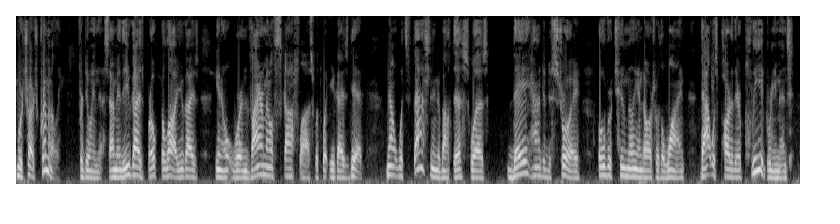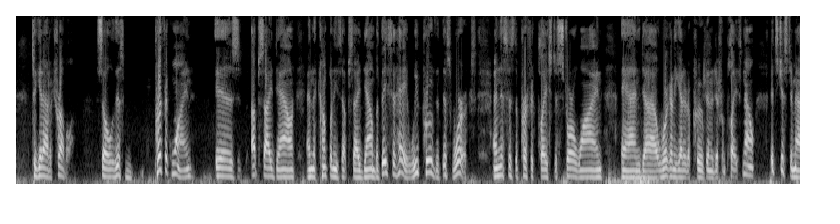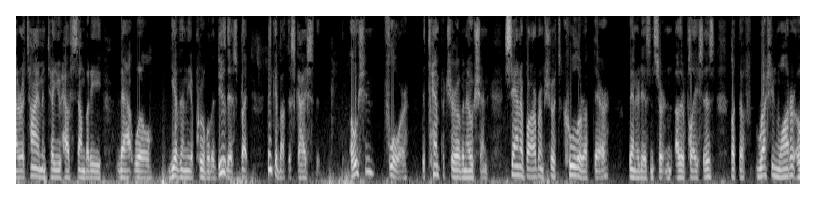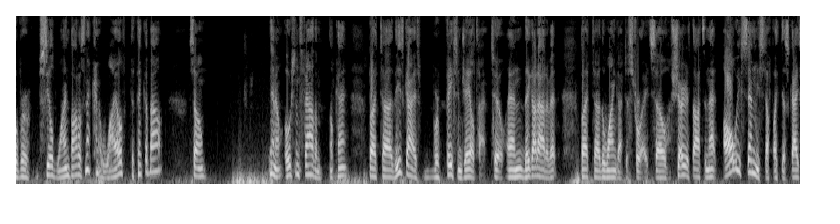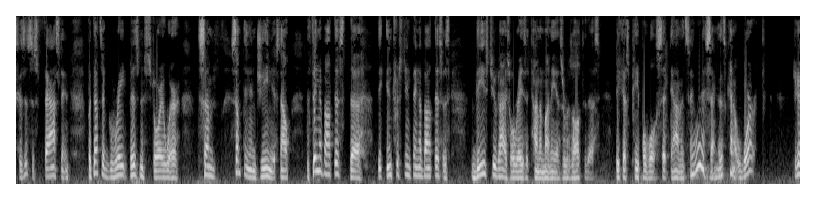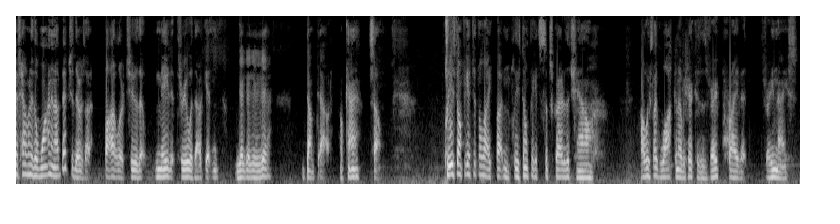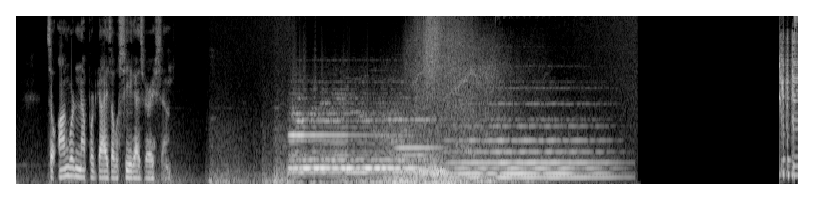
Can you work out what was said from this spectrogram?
were charged criminally for doing this. I mean, you guys broke the law. You guys, you know, were environmental scofflaws with what you guys did. Now, what's fascinating about this was they had to destroy over $2 million worth of wine that was part of their plea agreement to get out of trouble. So this perfect wine is upside down and the company's upside down, but they said, hey, we proved that this works and this is the perfect place to store wine and uh, we're going to get it approved in a different place. Now, it's just a matter of time until you have somebody that will give them the approval to do this. But think about this, guys. The ocean floor, the temperature of an ocean. Santa Barbara, I'm sure it's cooler up there than it is in certain other places. But the rushing water over sealed wine bottles, isn't that kind of wild to think about? So, you know, oceans fathom, okay? But uh, these guys were facing jail time too, and they got out of it. But uh, the wine got destroyed. So share your thoughts on that. Always send me stuff like this, guys, because this is fascinating. But that's a great business story where some something ingenious. Now, the thing about this, the the interesting thing about this is these two guys will raise a ton of money as a result of this because people will sit down and say, wait a second, this kind of worked. Did you guys have any of the wine? And I bet you there was a bottle or two that made it through without getting dumped out. Okay? So, please don't forget to hit the like button. Please don't forget to subscribe to the channel. I always like walking over here because it's very private. It's very nice. So onward and upward, guys. I will see you guys very soon.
